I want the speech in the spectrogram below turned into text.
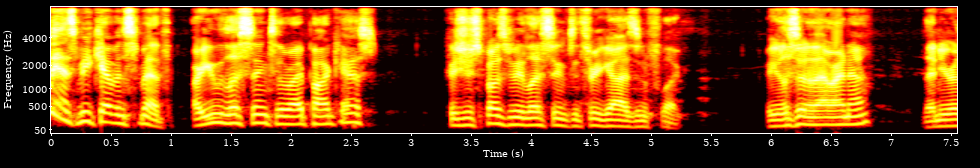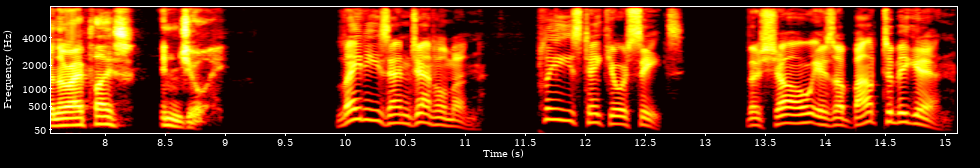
man, it's me, Kevin Smith. Are you listening to the right podcast? Because you're supposed to be listening to Three Guys in a Flick. Are you listening to that right now? Then you're in the right place. Enjoy. Ladies and gentlemen, please take your seats. The show is about to begin.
